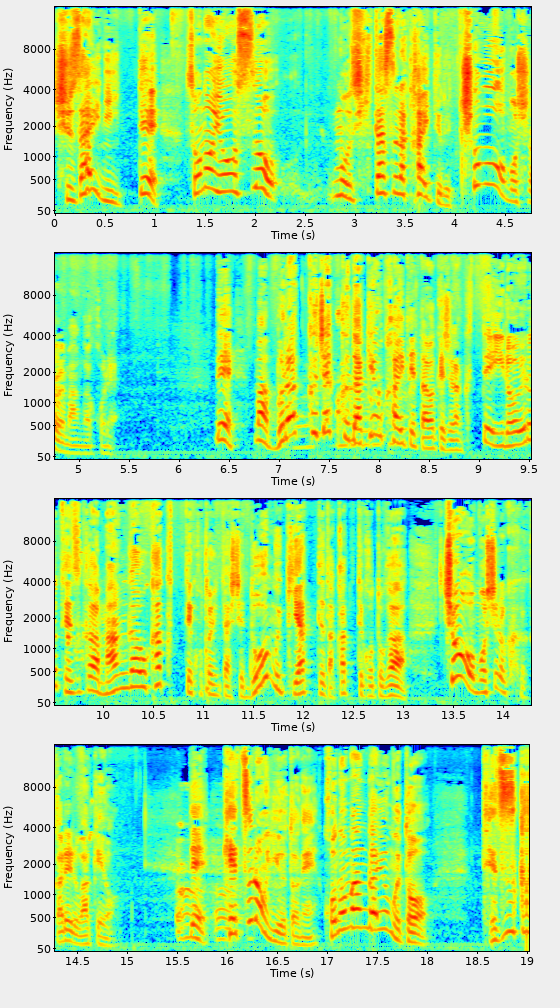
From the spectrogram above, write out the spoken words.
取材に行って、その様子をもうひたすら描いてる超面白い漫画、これ。で、まあ、ブラックジャックだけを描いてたわけじゃなくて、いろいろ手塚は漫画を描くってことに対してどう向き合ってたかってことが、超面白く書かれるわけよ。でうん、結論言うとね、この漫画読むと、手塚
